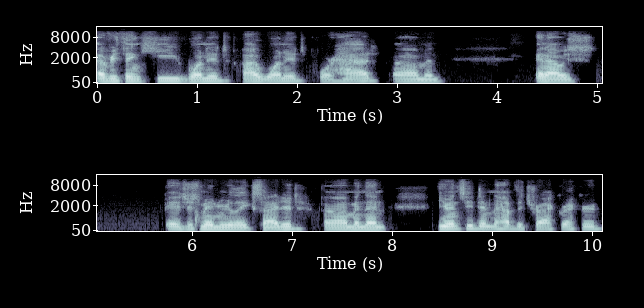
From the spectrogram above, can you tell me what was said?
everything he wanted, I wanted or had, um, and and I was. It just made me really excited, um, and then UNC didn't have the track record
